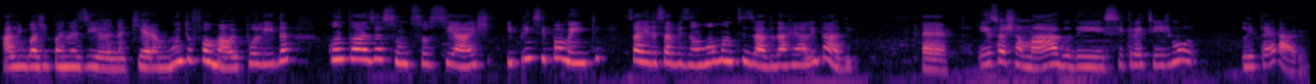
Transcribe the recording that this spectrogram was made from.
à linguagem parnasiana, que era muito formal e polida, quanto aos assuntos sociais e, principalmente, sair dessa visão romantizada da realidade. É, isso é chamado de secretismo literário.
